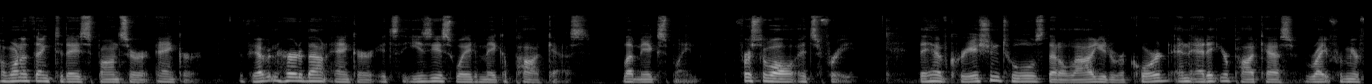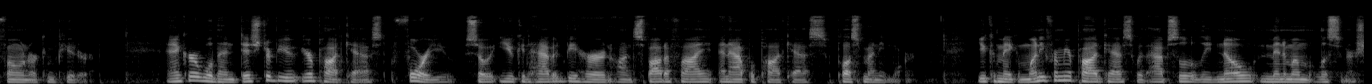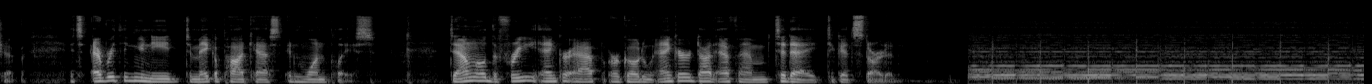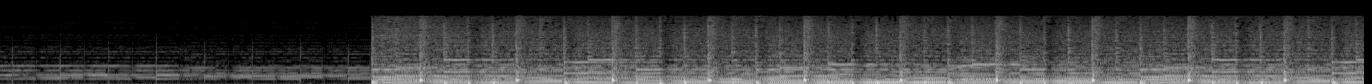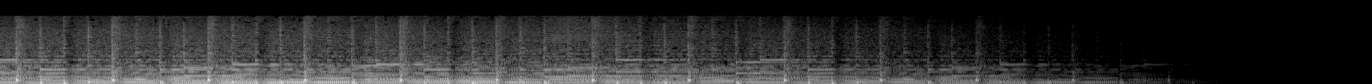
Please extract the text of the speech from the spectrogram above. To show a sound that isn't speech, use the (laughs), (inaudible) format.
I want to thank today's sponsor, Anchor. If you haven't heard about Anchor, it's the easiest way to make a podcast. Let me explain. First of all, it's free. They have creation tools that allow you to record and edit your podcast right from your phone or computer. Anchor will then distribute your podcast for you so you can have it be heard on Spotify and Apple Podcasts, plus many more. You can make money from your podcast with absolutely no minimum listenership. It's everything you need to make a podcast in one place. Download the free Anchor app or go to anchor.fm today to get started.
